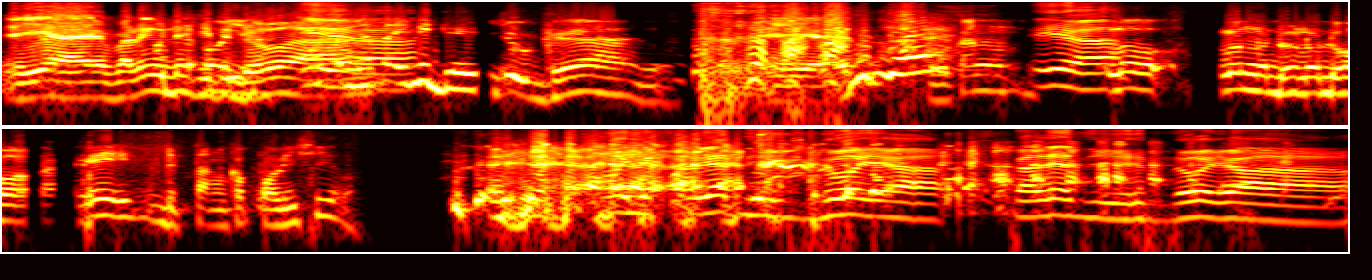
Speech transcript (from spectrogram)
Iya, paling udah gitu Oh, iya. doang. Iya. Ternyata ini gay juga. Iya. Lu kan Iya. lu lu nuduh-nuduh orang gay ditangkap polisi loh. Oh iya kalian di Indo ya. Kalian di Indo ya.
